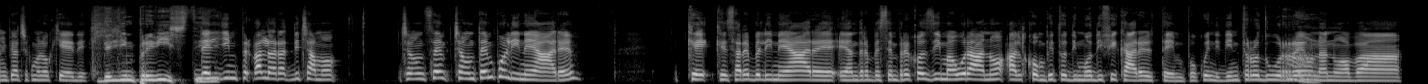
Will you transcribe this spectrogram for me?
mi piace come lo chiedi. Degli imprevisti. Degli impre- allora, diciamo, c'è un, sem- c'è un tempo lineare che, che sarebbe lineare e andrebbe sempre così, ma Urano ha il compito di modificare il tempo, quindi di introdurre Ah. una nuova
